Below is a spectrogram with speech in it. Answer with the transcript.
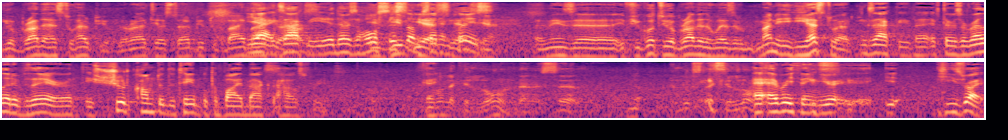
your brother has to help you, your relative has to help you to buy back Yeah, your exactly. house. There's a whole You give- system set yes, in yes, place. yeah. That means uh, if you go to your brother who has the money, he has to help. Exactly. That if there's a relative there, they should come to the table to buy back the house for you. Okay. It's more like a loan than a sale. No. It looks like a loan. Everything. You're, he's right.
